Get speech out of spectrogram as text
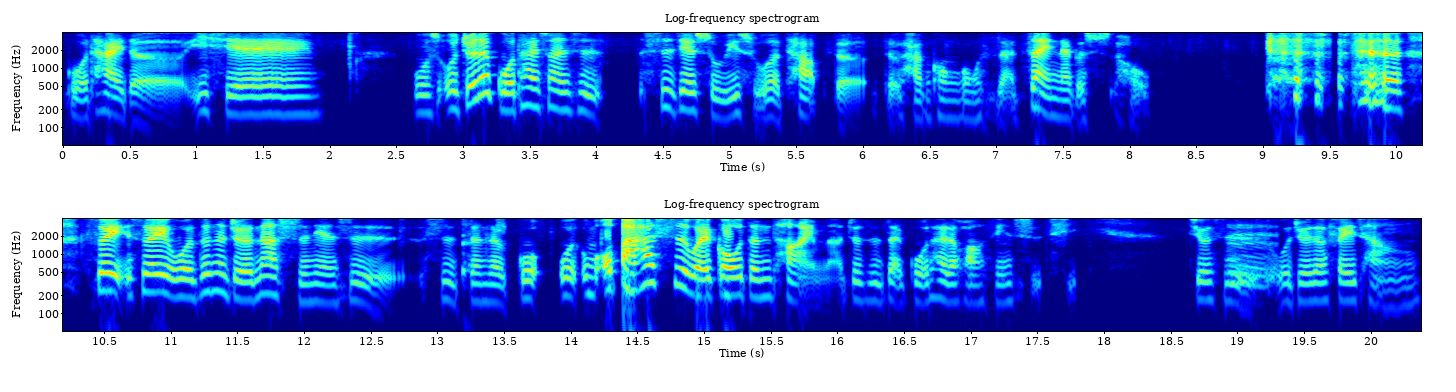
国泰的一些。我我觉得国泰算是世界数一数二 top 的的航空公司啊，在那个时候，所以所以，我真的觉得那十年是是真的过，我我我把它视为 golden time 啊，就是在国泰的黄金时期，就是我觉得非常，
